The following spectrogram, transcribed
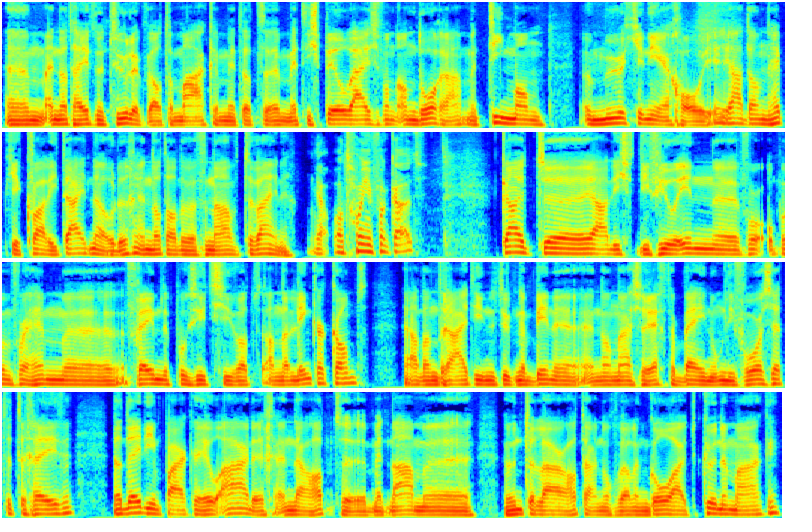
Um, en dat heeft natuurlijk wel te maken met, dat, met die speelwijze van Andorra. Met tien man een muurtje neergooien. Ja, dan heb je kwaliteit nodig. En dat hadden we vanavond te weinig. Ja, wat vond je van Kuit? Kuit uh, ja, die, die viel in uh, voor, op een voor hem uh, vreemde positie wat aan de linkerkant. Ja, dan draait hij natuurlijk naar binnen en dan naar zijn rechterbeen om die voorzetten te geven. Dat deed hij een paar keer heel aardig. En daar had met name Huntelaar had daar nog wel een goal uit kunnen maken.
